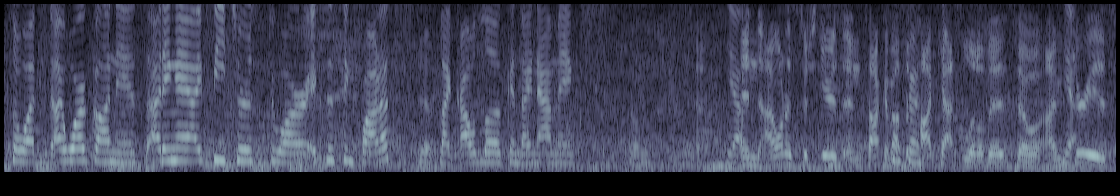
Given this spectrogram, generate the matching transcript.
so what I work on is adding AI features to our existing products, yeah. like Outlook and Dynamics, so yeah. And I want to switch gears and talk about okay. the podcast a little bit. So I'm yeah. curious,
